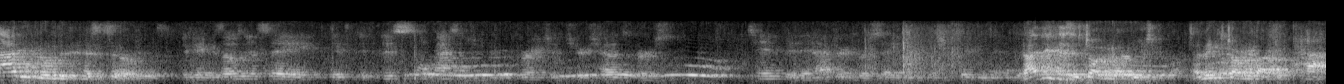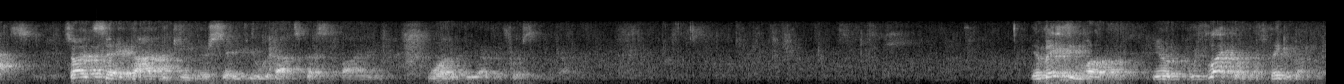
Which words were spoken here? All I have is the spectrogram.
I don't know that it necessarily is. Okay, because I was going to say, if, if this whole passage is referring to the church, how does verse 10 fit in after in verse 8? I think this is talking about the Israelites. I think he's talking about the past. So I'd say God became their Savior without specifying one or the other person. The amazing love, you know, reflect on that, think about that.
